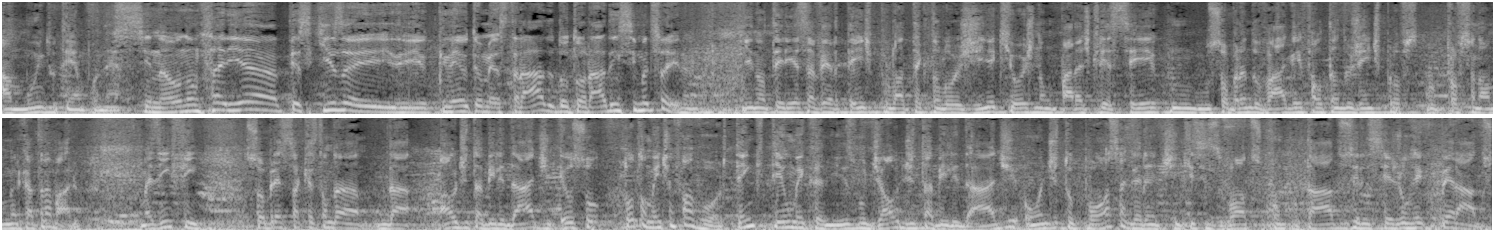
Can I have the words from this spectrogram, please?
há muito tempo, né? Senão não estaria pesquisa e, e que nem o teu mestrado, doutorado em cima disso aí, né? E não teria essa vertente pro lado da tecnologia que hoje não para de crescer, com sobrando vaga e faltando gente profissional no mercado de trabalho. Mas enfim, sobre essa questão da, da auditabilidade, eu sou totalmente a favor. Tem que ter um mecanismo de auditabilidade onde tu possa garantir que esses votos computados eles sejam recuperados.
